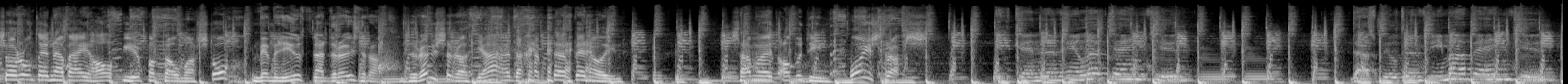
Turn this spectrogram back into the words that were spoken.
Zo rond en nabij half vier van Thomas, toch? Ik ben benieuwd naar de reuzenrad. De reuzenrad, ja, daar gaat eh, Benno in. Samen met Albedien. Hoor je straks. Ik ken een hele tentje, daar speelt een prima bandje.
